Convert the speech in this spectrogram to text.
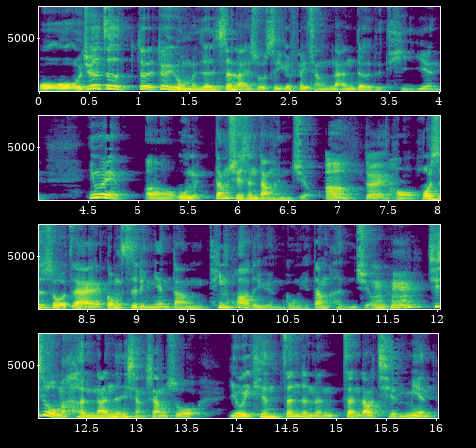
我我我觉得这个对对于我们人生来说是一个非常难得的体验。因为呃，我们当学生当很久，嗯，对，好，或是说在公司里面当听话的员工也当很久，嗯哼，其实我们很难能想象说，有一天真的能站到前面，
